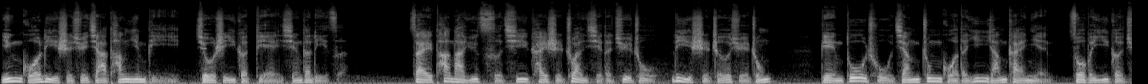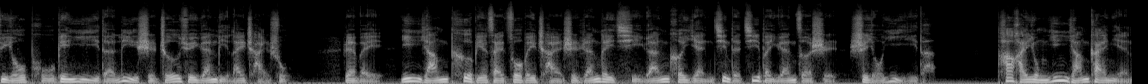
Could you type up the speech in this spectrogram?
英国历史学家汤因比就是一个典型的例子。在他那于此期开始撰写的巨著《历史哲学》中，便多处将中国的阴阳概念作为一个具有普遍意义的历史哲学原理来阐述，认为阴阳特别在作为阐释人类起源和演进的基本原则时是有意义的。他还用阴阳概念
